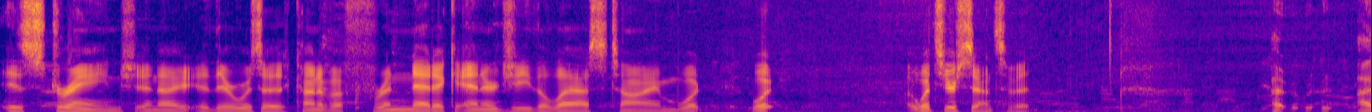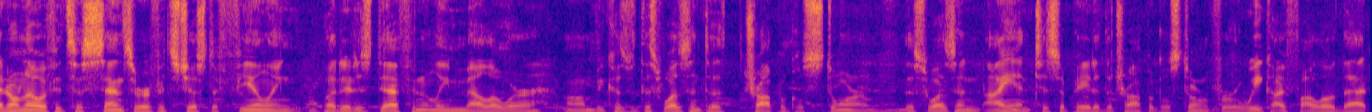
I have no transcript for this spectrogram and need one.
is strange, and I there was a kind of a frenetic energy the last time. What what What's your sense of it? I, I, don't know if it's a sense or if it's just a feeling, but it is definitely mellower um, because this wasn't a tropical storm. This wasn't. I anticipated the tropical storm for a week. I followed that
